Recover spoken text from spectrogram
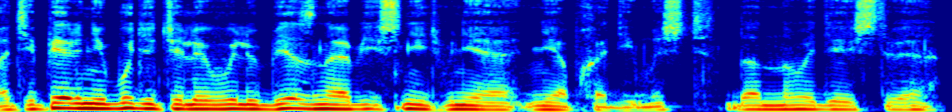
А теперь не будете ли вы любезны объяснить мне необходимость данного действия?»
